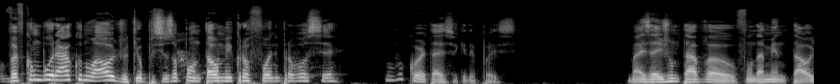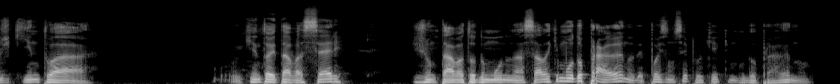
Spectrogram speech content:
vai ficar um buraco no áudio aqui, eu preciso apontar o microfone para você. Não vou cortar isso aqui depois. Mas aí juntava o fundamental de quinto a quinto a oitava série, juntava todo mundo na sala que mudou para ano, depois não sei por que que mudou para ano.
